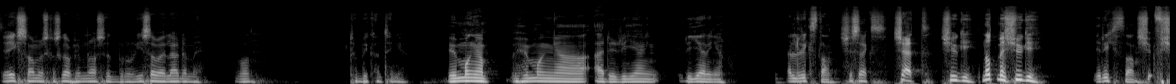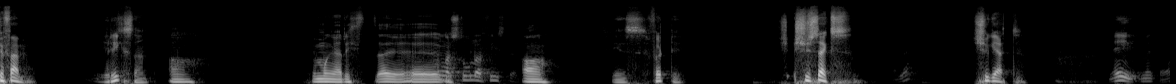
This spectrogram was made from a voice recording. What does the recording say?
Jag gick samhällskunskap i gymnasiet bror. Gissa vad jag lärde mig? Vad? To be continued. Hur många, hur många är i regering, regeringen? Eller riksdagen? 26. 21. 20. Något med 20. I riksdagen? Tj- 25. I riksdagen Ja. Hur många riksdagen? Eh, stolar finns det? ja. finns 40. 26. 21. Nej, vänta va?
